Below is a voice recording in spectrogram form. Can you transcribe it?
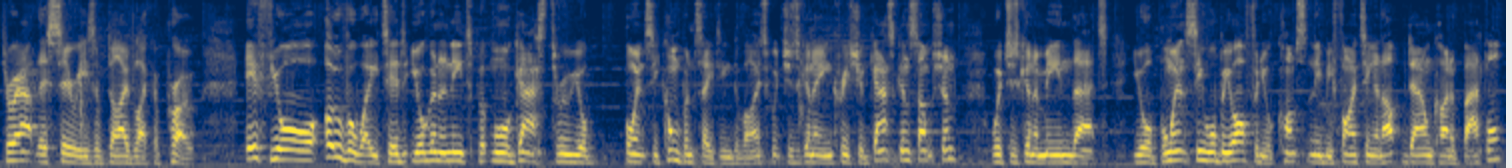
throughout this series of Dive Like a Pro. If you're overweighted, you're going to need to put more gas through your buoyancy compensating device, which is going to increase your gas consumption, which is going to mean that your buoyancy will be off and you'll constantly be fighting an up down kind of battle.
